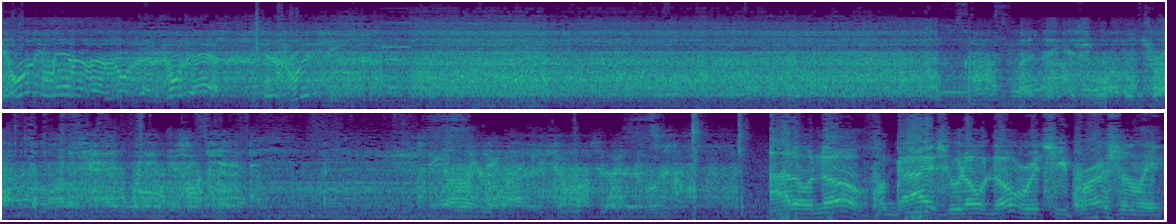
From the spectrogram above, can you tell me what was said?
The only man that I know that do that is Richie. I think his mother dropped him on his head when he was a kid. It's the only thing I can come up with. I don't know. For guys who don't know Richie personally,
